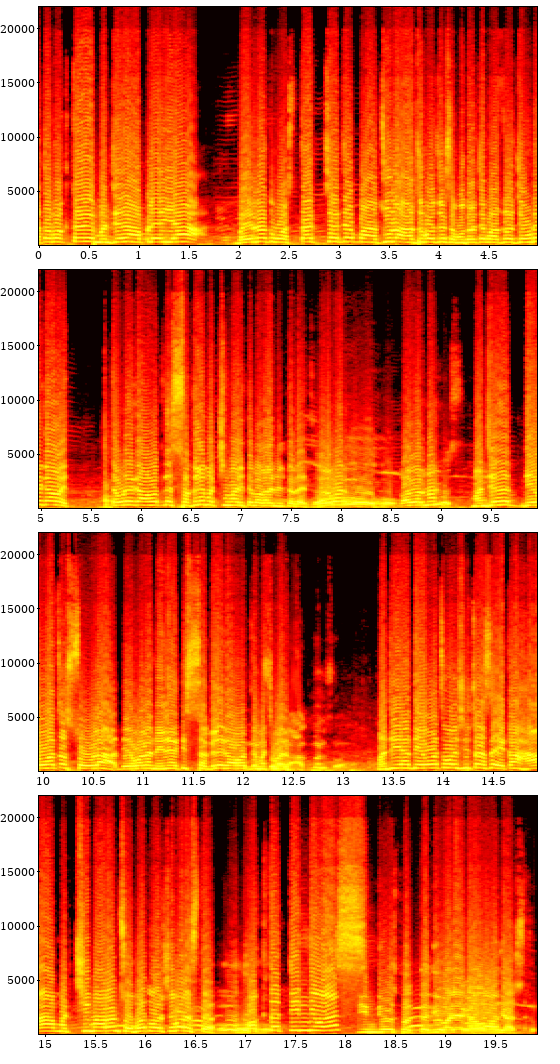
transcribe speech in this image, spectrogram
आता बघताय म्हणजे आपल्या या भैरनाथ वस्तादच्या ज्या बाजूला आजूबाजूच्या समुद्राच्या बाजूला जेवढे गाव आहेत तेवढ्या गावातले सगळे मच्छीमार इथे बघायला मिळतात आहेत. बरोबर? हो, हो, हो. बरोबर ना? म्हणजे देवाचा सोहळा देवाला नेण्यासाठी सगळे गावातले मच्छीमार आगमन सोहळा. म्हणजे या देवाचं वैशिष्ट्य असं आहे का हा मच्छीमारांसोबत वर्षभर हो, असतं. हो, हो. फक्त तीन दिवस? तीन दिवस फक्त दिवाळ्या गावामध्ये असतो.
